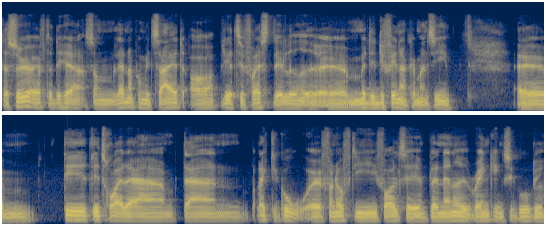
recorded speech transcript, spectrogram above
der søger efter det her, som lander på mit site og bliver tilfredsstillet øh, med det, de finder, kan man sige. Øh, det, det tror jeg, der er, der er en rigtig god øh, fornuft i, i forhold til blandt andet rankings i Google,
